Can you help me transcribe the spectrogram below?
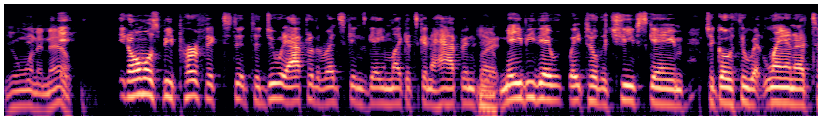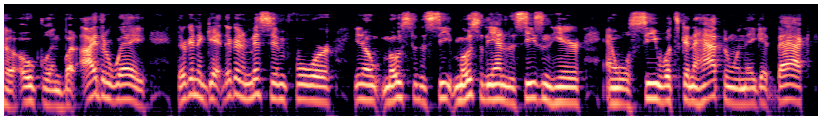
you want it now. It'd almost be perfect to, to do it after the Redskins game, like it's going to happen. Right. Maybe they would wait till the Chiefs game to go through Atlanta to Oakland, but either way, they're going to get they're going to miss him for you know most of the se- most of the end of the season here, and we'll see what's going to happen when they get back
